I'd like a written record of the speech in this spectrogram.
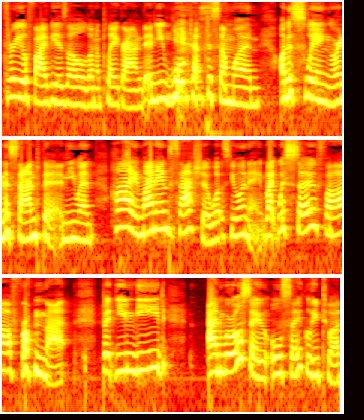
three or five years old on a playground and you walked up to someone on a swing or in a sandpit and you went, Hi, my name's Sasha. What's your name? Like, we're so far from that. But you need, and we're also also glued to our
